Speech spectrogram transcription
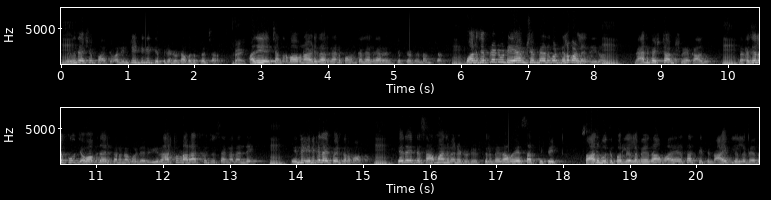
తెలుగుదేశం పార్టీ వాళ్ళు ఇంటింటికి చెప్పినటువంటి అబద్ధ ప్రచారం. అది చంద్రబాబు నాయుడు గారు కానీ పవన్ కళ్యాణ్ గారు కానీ చెప్పినటువంటి అంశాలు Hmm. వాళ్ళు చెప్పినటువంటి ఏ అంశం మీద కూడా నిలబడలేదు ఈ రోజు. ఉమ్, మేనిఫెస్టో అంశమే కాదు. ప్రజలకు జవాబుదారీతనంగా కొన్నారు ఈ రాష్ట్రంలో అరాచకం చూసాం కదండి. ఎన్ని ఎన్నికలు అయిపోయిన తర్వాత ఏదైతే సామాన్యమైనటువంటి వ్యక్తుల మీద వైఎస్ఆర్సీపీ సానుభూతి పరుల ఇళ్ళ మీద వైఎస్ఆర్సీపీ నాయకుల ఇళ్ళ మీద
